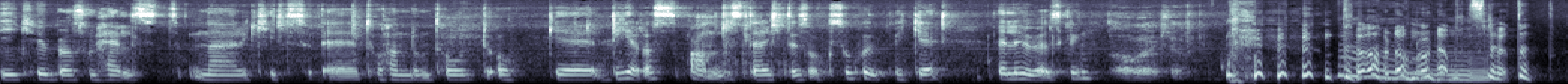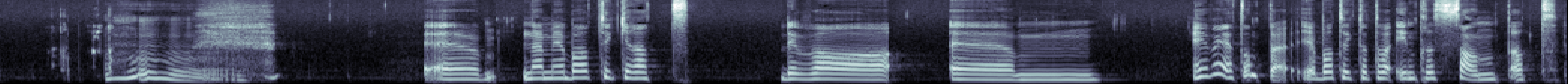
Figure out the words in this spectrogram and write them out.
Det gick hur bra som helst när Kit eh, tog hand om Todd och eh, deras band stärktes också sjukt mycket. Eller hur älskling? Ja, verkligen. då hörde hon det på slutet. Mm. Uh, nej men jag bara tycker att det var um, jag vet inte. Jag bara tyckte att det var intressant att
